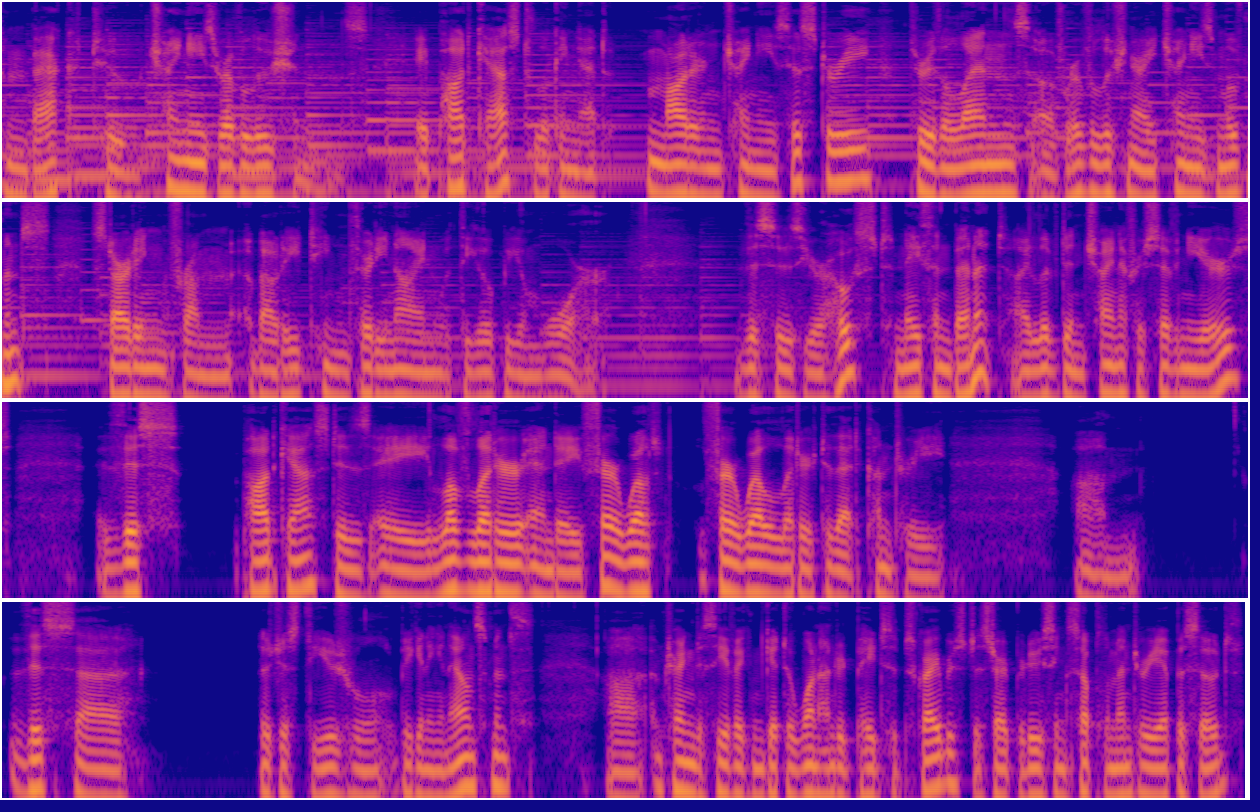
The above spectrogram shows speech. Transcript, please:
welcome back to Chinese Revolutions, a podcast looking at modern Chinese history through the lens of revolutionary Chinese movements, starting from about 1839 with the Opium War. This is your host, Nathan Bennett. I lived in China for seven years. This podcast is a love letter and a farewell farewell letter to that country. Um, this uh, they're just the usual beginning announcements. Uh, I'm trying to see if I can get to 100 paid subscribers to start producing supplementary episodes.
